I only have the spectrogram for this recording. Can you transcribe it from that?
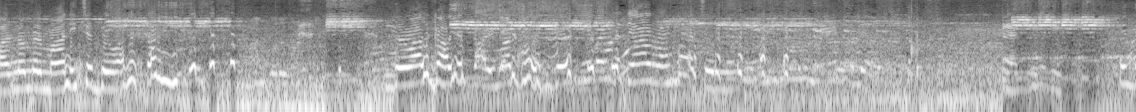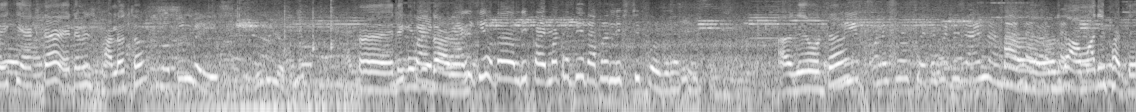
অর্ণবের মা নিচে দেওয়ালে তার দেওয়াল গালে ফাইবার ঘষবে। দেওয়াল রং দেখি একটা এটা বেশ ভালো তো। নতুন বেরিয়েছে। হ্যাঁ এটা কিন্তু দারুণ। কি ওটা লিপ প্রাইমারটা দিয়ে তারপরে লিপস্টিক করবে নাকি? আগে ওটা? লিপ অনেক সময় ফেটে ফেটে যায় না? হ্যাঁ হ্যাঁ ওটা আমারই ফাটে।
